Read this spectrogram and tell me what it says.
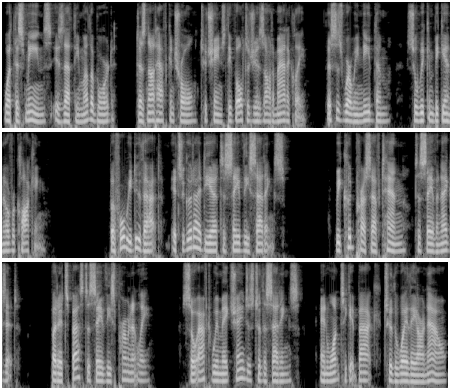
What this means is that the motherboard does not have control to change the voltages automatically. This is where we need them so we can begin overclocking. Before we do that, it's a good idea to save these settings. We could press F10 to save and exit, but it's best to save these permanently. So after we make changes to the settings and want to get back to the way they are now,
